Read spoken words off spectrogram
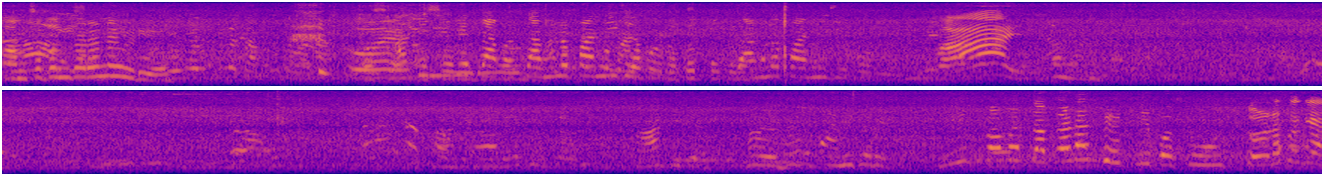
आमचं पण करा ना व्हिडिओ. चांगलं पाणी घे चांगलं पाणी घे बाय पाणी बाबा दगडात भेटली बसून थोडस घ्या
